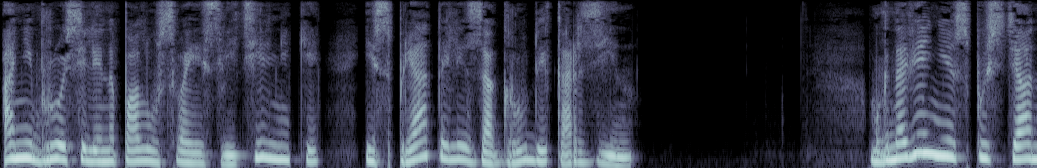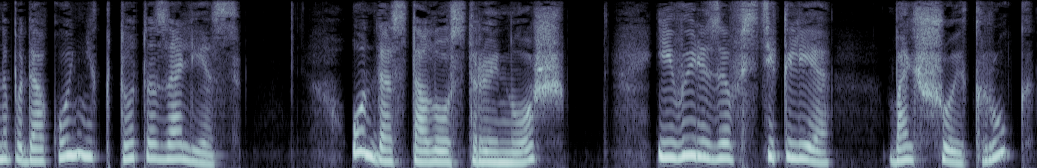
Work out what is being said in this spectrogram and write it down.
Они бросили на полу свои светильники и спрятали за грудой корзин. Мгновение спустя на подоконник кто-то залез. Он достал острый нож и, вырезав в стекле большой круг,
